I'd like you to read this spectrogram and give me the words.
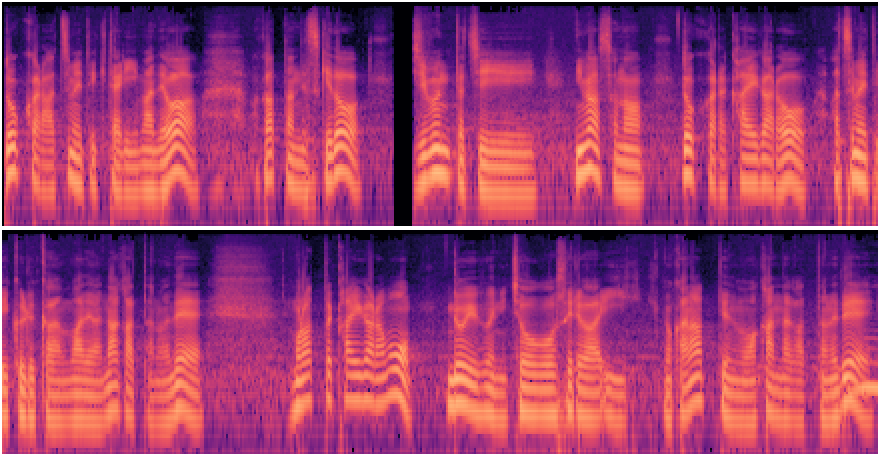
どこから集めてきたりまでは分かったんですけど自分たちにはそのどこから貝殻を集めてくるかまではなかったのでもらった貝殻もどういうふうに調合すればいいのかなっていうのも分かんなかったので、うん、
